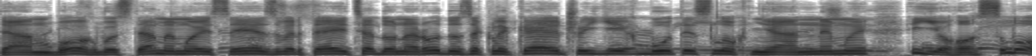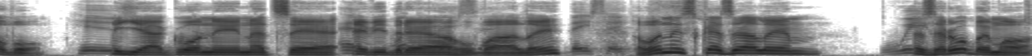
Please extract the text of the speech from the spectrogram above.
Там Бог вустами Моїсея звертається до народу, закликаючи їх бути слухняними його слову. Як вони на це відреагували? Вони сказали: зробимо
